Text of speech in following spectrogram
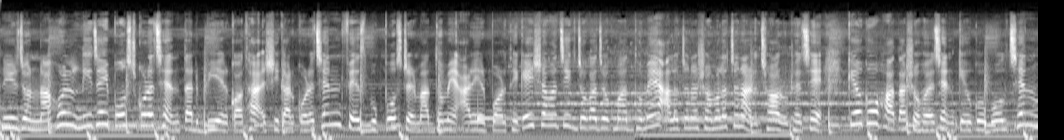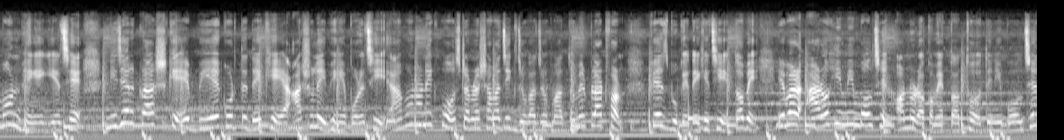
নির্জন নাহুল নিজেই পোস্ট করেছেন তার বিয়ের কথা। স্বীকার করেছেন ফেসবুক পোস্টের মাধ্যমে। আর এরপর থেকেই সামাজিক যোগাযোগ মাধ্যমে আলোচনা সমালোচনার ঝড় উঠেছে। কেউ কেউ হতাশও হয়েছেন, কেউ কেউ বলছেন মন ভেঙে গিয়েছে। নিজের ক্রাশকে বিয়ে করতে দেখে আসলেই ভেঙে পড়েছি। এমন অনেক পোস্ট আমরা সামাজিক যোগাযোগ মাধ্যমের প্ল্যাটফর্ম ফেসবুকে দেখেছি। তবে এবার আরও হিমিম বলছেন অন্যরকম এক তথ্য। তিনি বলছেন,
